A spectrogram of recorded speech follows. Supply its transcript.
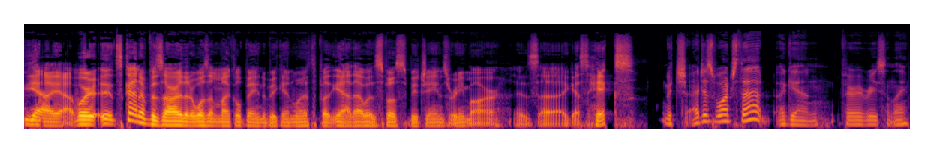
Yeah, yeah. Where it's kind of bizarre that it wasn't Michael Biehn to begin with, but yeah, that was supposed to be James Remar as uh, I guess Hicks. Which I just watched that again very recently.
